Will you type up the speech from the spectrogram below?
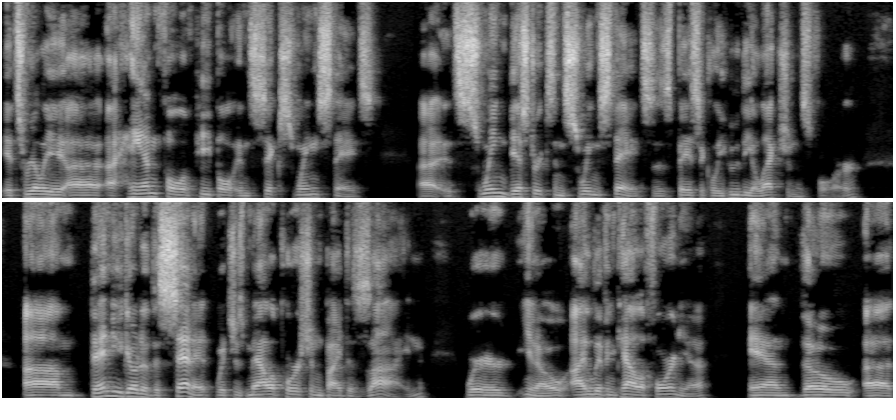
It's really a, a handful of people in six swing states. Uh, it's swing districts and swing states is basically who the election is for. Um, then you go to the Senate, which is malapportioned by design, where, you know, I live in California and though, uh,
